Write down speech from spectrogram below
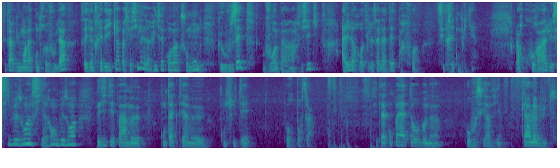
cet argument-là contre vous. Là, ça devient très délicat parce que s'il a réussi à convaincre son monde que vous êtes, vous, un pervers narcissique, allez leur retirer ça de la tête parfois. C'est très compliqué. Alors courage et si besoin, s'il y a vraiment besoin, n'hésitez pas à me contacter, à me consulter pour, pour cela. C'était accompagnateur au bonheur pour vous servir, car le but,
